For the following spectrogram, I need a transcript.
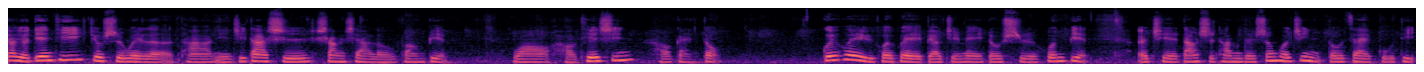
要有电梯，就是为了他年纪大时上下楼方便。哇，好贴心，好感动。归慧与慧慧表姐妹都是婚变，而且当时他们的生活境都在谷底。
